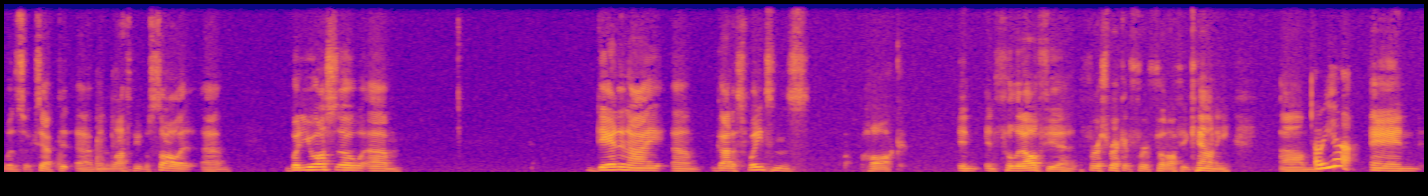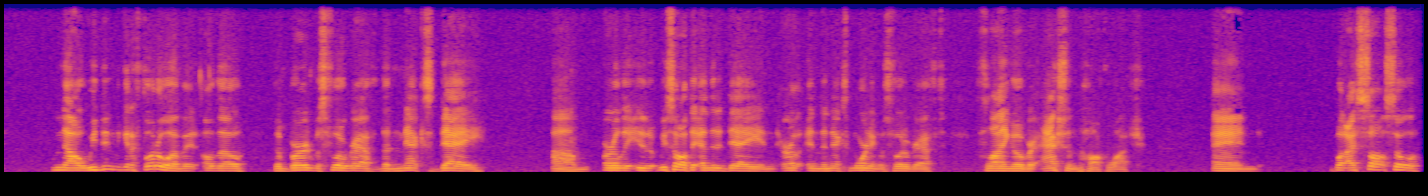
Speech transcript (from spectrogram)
was accepted um, and lots of people saw it um, but you also um, Dan and I um, got a Swainson's hawk in in Philadelphia the first record for Philadelphia County um, oh yeah and no we didn't get a photo of it although the bird was photographed the next day um, early. We saw at the end of the day, and early, and the next morning was photographed flying over Ashland Hawk Watch, and but I saw so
